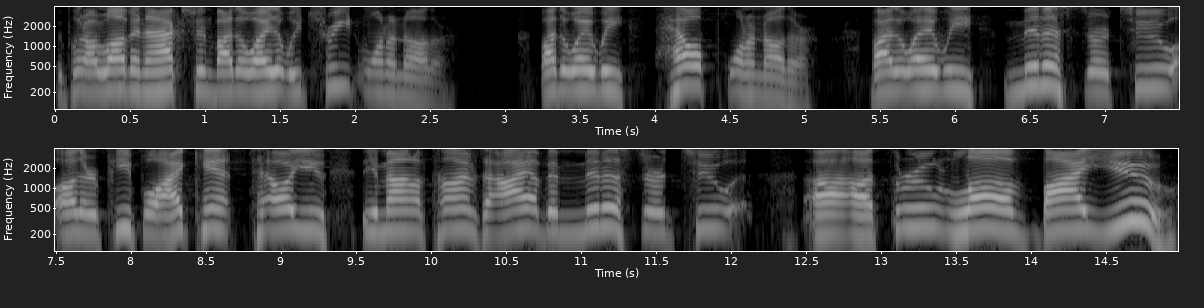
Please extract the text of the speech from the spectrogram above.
We put our love in action by the way that we treat one another, by the way we help one another, by the way we minister to other people. I can't tell you the amount of times that I have been ministered to uh, uh, through love by you.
